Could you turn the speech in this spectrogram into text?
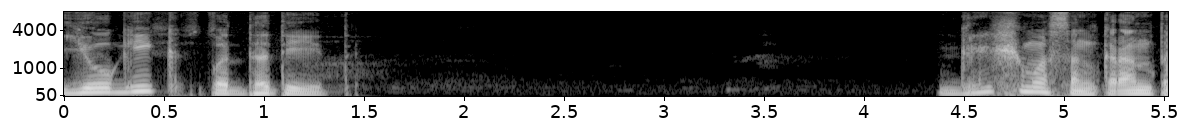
योगिक पद्धतीत. ग्रीष्म संक्रांत.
